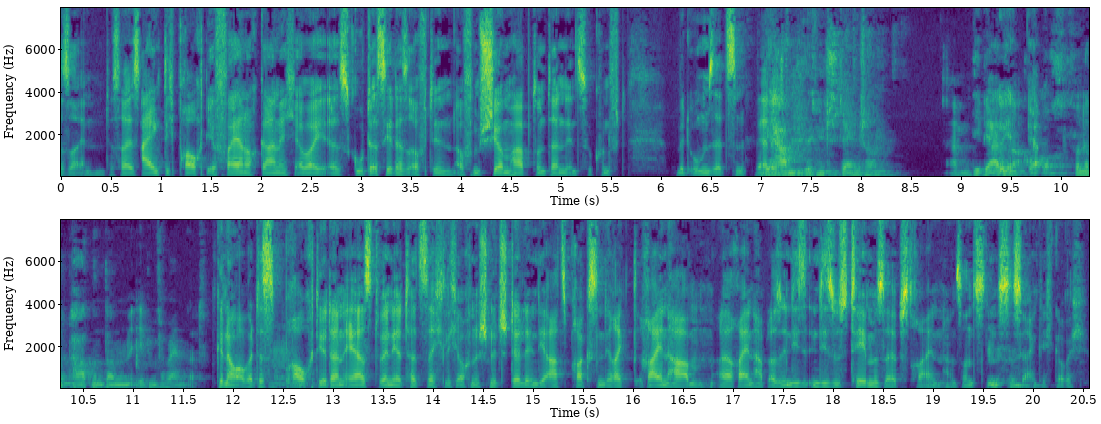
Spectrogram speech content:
sein. Das heißt, eigentlich braucht ihr Fire noch gar nicht, aber es ist gut, dass ihr das auf, den, auf dem Schirm habt und dann in Zukunft mit umsetzen werdet. Wir haben diese Schnittstellen schon. Ähm, die werden ja, ja. auch von den Partnern dann eben verwendet. Genau, aber das braucht ihr dann erst, wenn ihr tatsächlich auch eine Schnittstelle in die Arztpraxen direkt rein haben, äh, rein habt, also in die, in die Systeme selbst rein. Ansonsten mhm. ist es ja eigentlich, glaube ich,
